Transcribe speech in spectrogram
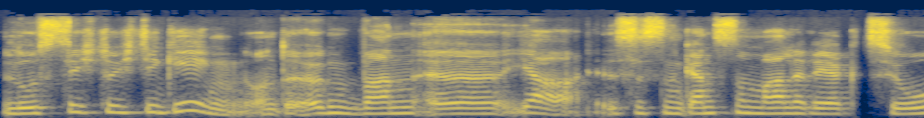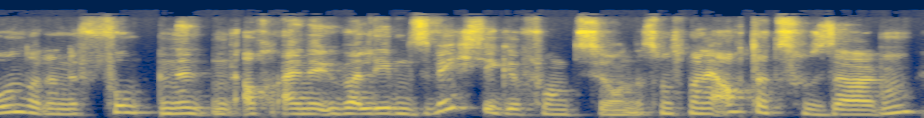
lustig durch die Gegend. Und irgendwann, äh, ja, ist es eine ganz normale Reaktion oder eine, Fun eine, auch eine überlebenswichtige Funktion. Das muss man ja auch dazu sagen.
